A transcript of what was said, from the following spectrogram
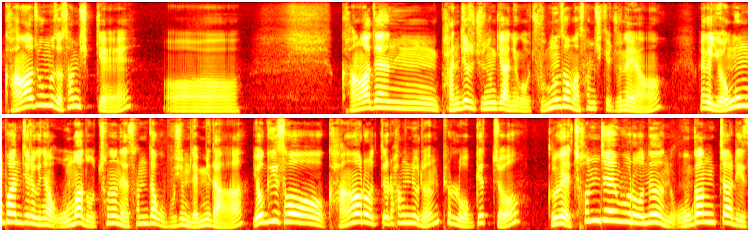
강화 주문서 30개. 어... 강화된 반지를 주는 게 아니고 주문서만 30개 주네요. 그러니까 영웅 반지를 그냥 55,000원에 산다고 보시면 됩니다. 여기서 강화로 뜰 확률은 별로 없겠죠? 그 외 천재무로는 5강짜리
